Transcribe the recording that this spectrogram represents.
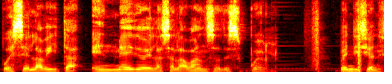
pues Él habita en medio de las alabanzas de su pueblo. Bendiciones.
